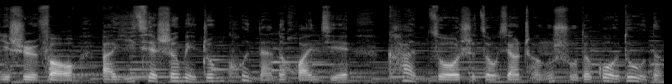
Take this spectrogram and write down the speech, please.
你是否把一切生命中困难的环节，看作是走向成熟的过渡呢？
